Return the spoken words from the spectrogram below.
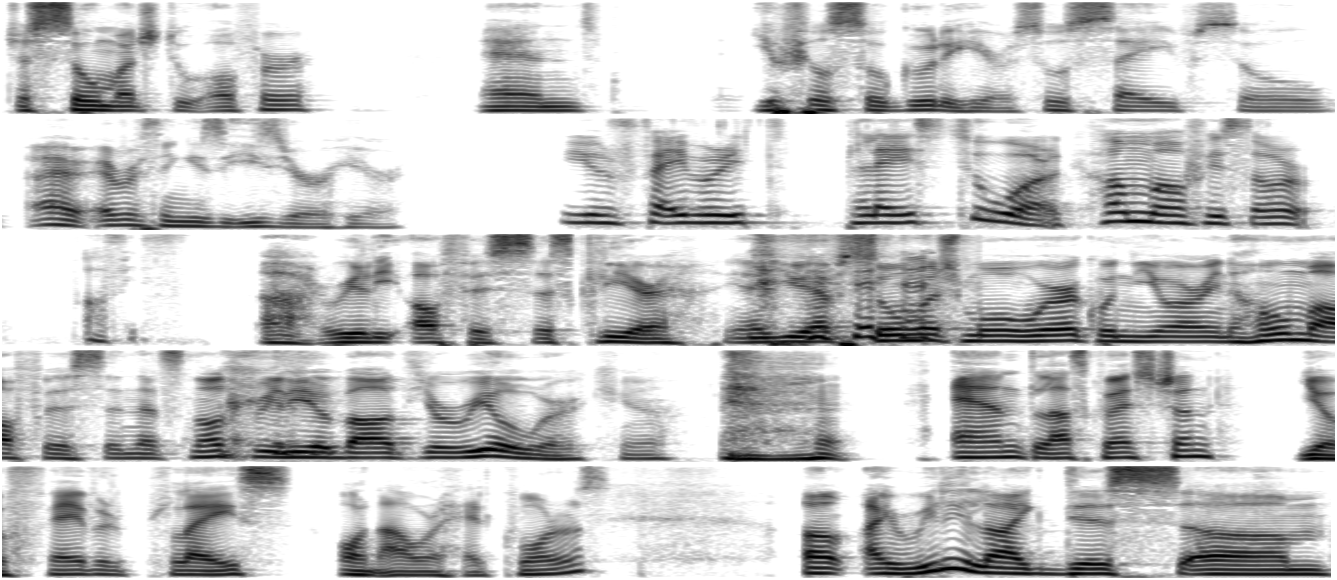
just so much to offer, and you feel so good here, so safe, so uh, everything is easier here. Your favorite place to work, home office or office? Ah, really, office. That's clear. Yeah, you have so much more work when you are in home office, and that's not really about your real work. Yeah. and last question: Your favorite place on our headquarters? Uh, I really like this um,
